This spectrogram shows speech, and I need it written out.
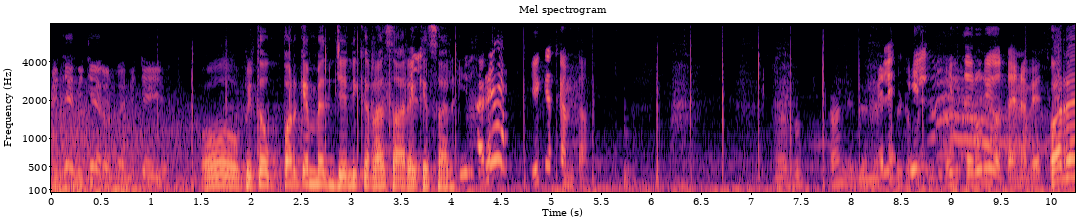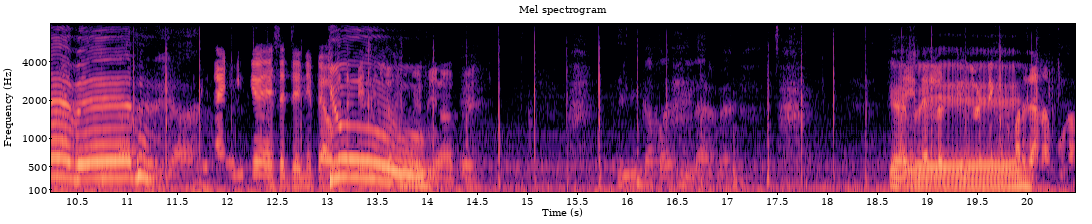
नीचे नीचे नीचे ही है। ओ फिर तो ऊपर के मैच जेनी कर रहा है सारे के सारे। अरे ये क्या स्कैम था मैं तो कहाँ गया जनी पहले देखा हिल हिल ज़रूरी होता है ना वेद अरे वेद के ऐसे जेनी पे क्यों यहाँ पे हीलिंग का नहीं लाया मैं जाना पूरा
